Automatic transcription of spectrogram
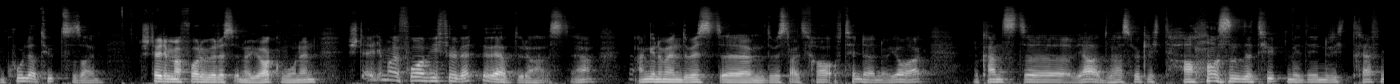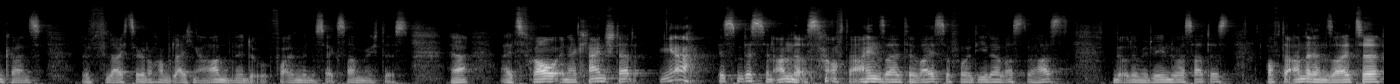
ein cooler Typ zu sein. Stell dir mal vor, du würdest in New York wohnen. Stell dir mal vor, wie viel Wettbewerb du da hast. Ja? Angenommen, du bist, äh, du bist als Frau auf Tinder in New York. Du kannst, äh, ja, du hast wirklich tausende Typen, mit denen du dich treffen kannst vielleicht sogar noch am gleichen Abend, wenn du, vor allem wenn du Sex haben möchtest. Ja, als Frau in einer kleinen Stadt, ja, ist ein bisschen anders. Auf der einen Seite weiß sofort jeder, was du hast oder mit wem du was hattest. Auf der anderen Seite,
